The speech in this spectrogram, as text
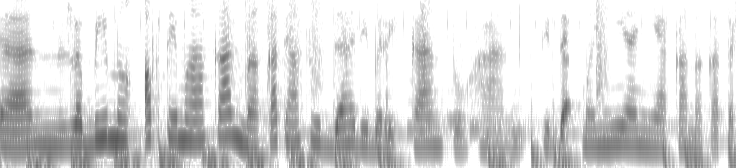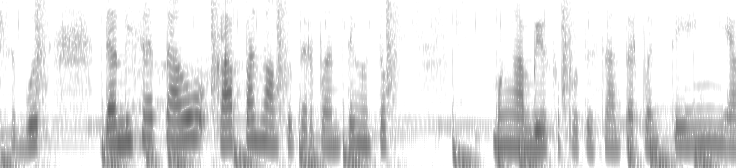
dan lebih mengoptimalkan bakat yang sudah diberikan Tuhan, tidak menyia-nyiakan bakat tersebut dan bisa tahu kapan waktu terpenting untuk mengambil keputusan terpenting yang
